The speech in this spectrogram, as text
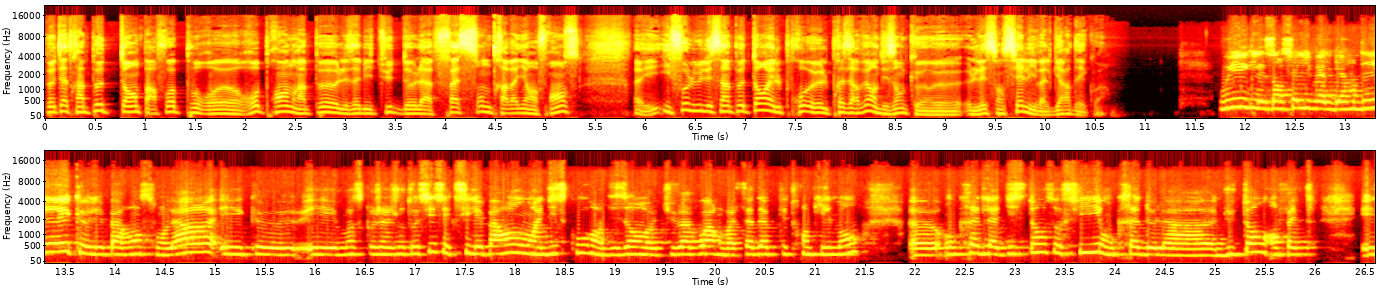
peut-être un peu de temps parfois pour euh, reprendre un peu les habitudes de la façon de travailler en France. il faut lui laisser un peu de temps et le, euh, le préserver en disant que l'essentiel, il va le garder, quoi. Oui, l'essentiel, il va le garder, que les parents sont là et que, et moi, ce que j'ajoute aussi, c'est que si les parents ont un discours en disant, euh, tu vas voir, on va s'adapter tranquillement, euh, on crée de la distance aussi, on crée de la, du temps, en fait. Et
